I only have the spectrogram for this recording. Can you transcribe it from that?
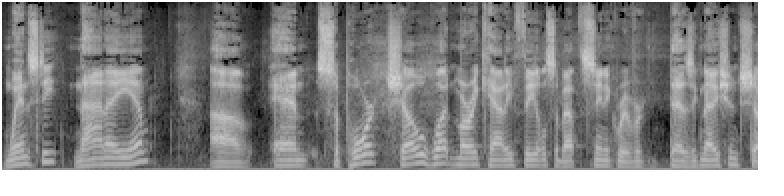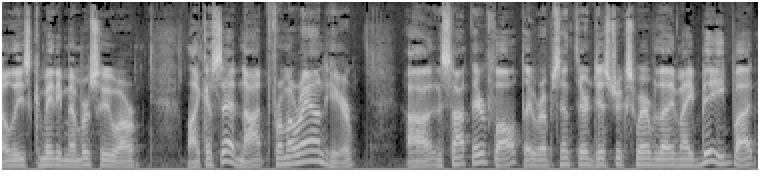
Wednesday, 9 a.m. Uh, and support, show what Maury County feels about the Scenic River designation. Show these committee members who are, like I said, not from around here. Uh, it's not their fault. They represent their districts wherever they may be, but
